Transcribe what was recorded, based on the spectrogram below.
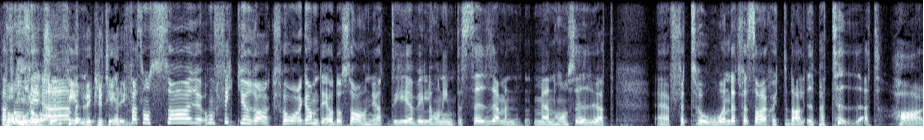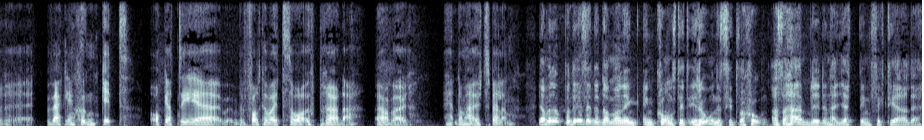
Var hon säger- också en felrekrytering? Fast hon sa ju, hon fick ju en rak fråga om det och då sa hon ju att det ville hon inte säga men, men hon säger ju att eh, förtroendet för Sara Skyttedal i partiet har eh, verkligen sjunkit och att det, folk har varit så upprörda över de här utspelen. Ja men på det sättet har man en, en konstigt ironisk situation. Alltså här blir den här jätteinfekterade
